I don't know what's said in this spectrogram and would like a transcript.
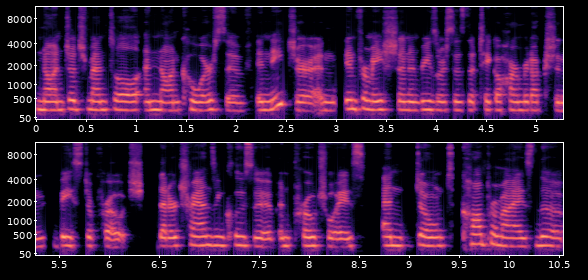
non judgmental and non coercive in nature, and information and resources that take a harm reduction based approach that are trans inclusive and pro choice and don't compromise the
